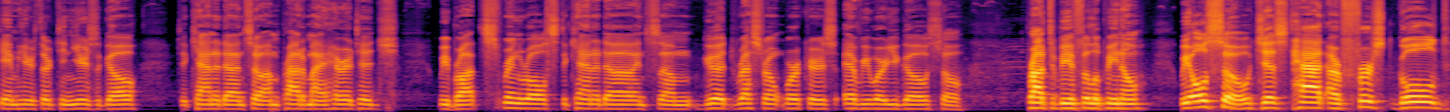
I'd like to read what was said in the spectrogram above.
came here 13 years ago to Canada, and so I'm proud of my heritage. We brought spring rolls to Canada and some good restaurant workers everywhere you go, so proud to be a Filipino. We also just had our first gold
